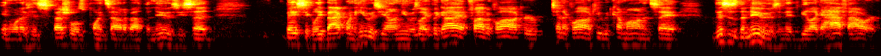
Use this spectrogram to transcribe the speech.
in one of his specials points out about the news. He said, basically, back when he was young, he was like the guy at five o'clock or 10 o'clock, he would come on and say, This is the news. And it'd be like a half hour.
